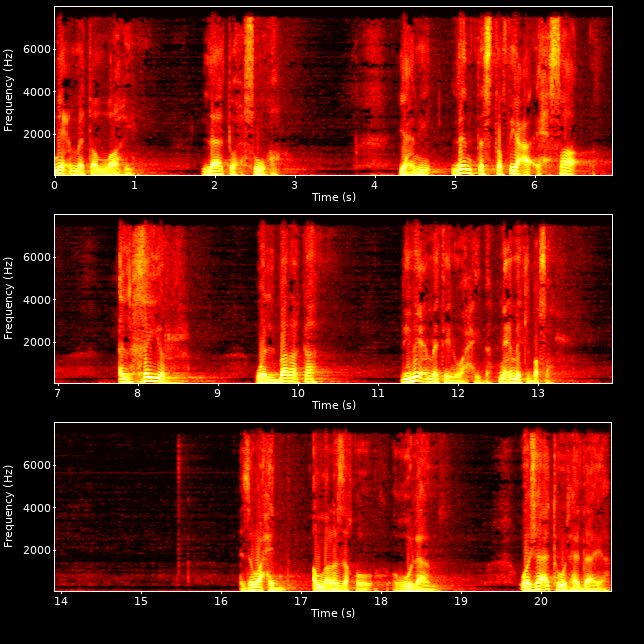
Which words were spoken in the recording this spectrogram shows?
نعمة الله لا تحصوها. يعني لن تستطيع إحصاء الخير والبركة لنعمة واحدة نعمة البصر. إذا واحد الله رزقه غلام وجاءته الهدايا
